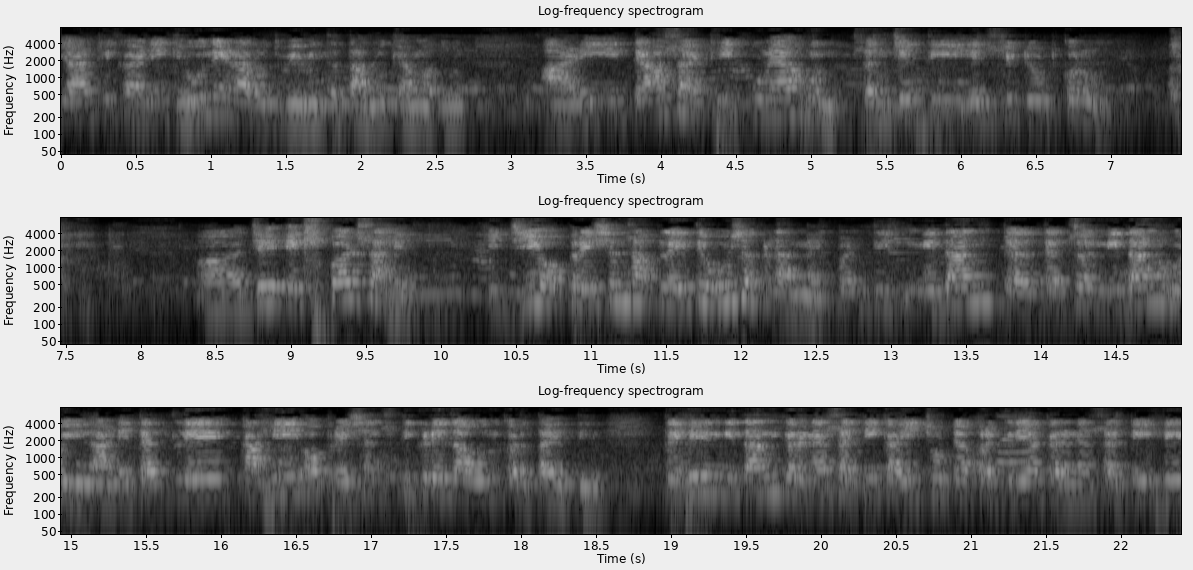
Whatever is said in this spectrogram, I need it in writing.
या ठिकाणी घेऊन येणार आहोत विविध तालुक्यामधून. आणि त्यासाठी पुण्याहून संचेती इन्स्टिट्यूट करून जे एक्सपर्ट्स आहेत की जी ऑपरेशन आपल्या इथे होऊ शकणार नाही पण निदान त्याचं निदान होईल आणि त्यातले काही ऑपरेशन तिकडे जाऊन करता येतील. तर हे निदान करण्यासाठी काही छोट्या प्रक्रिया करण्यासाठी हे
